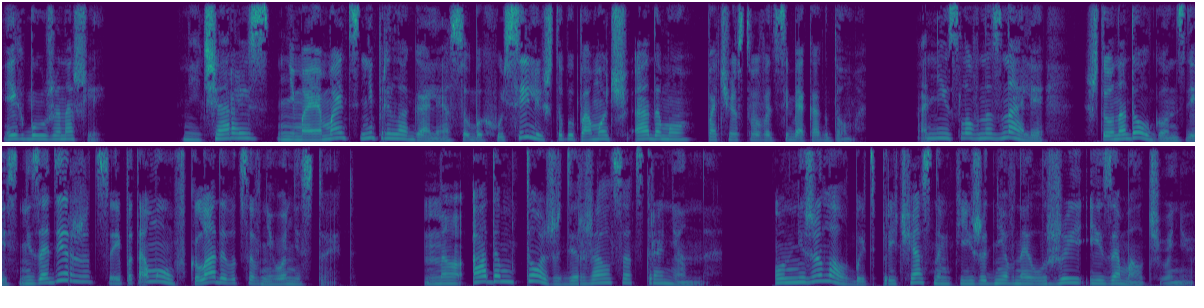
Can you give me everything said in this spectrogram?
их бы уже нашли. Ни Чарльз, ни моя мать не прилагали особых усилий, чтобы помочь Адаму почувствовать себя как дома. Они словно знали — что надолго он здесь не задержится, и потому вкладываться в него не стоит. Но Адам тоже держался отстраненно. Он не желал быть причастным к ежедневной лжи и замалчиванию.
